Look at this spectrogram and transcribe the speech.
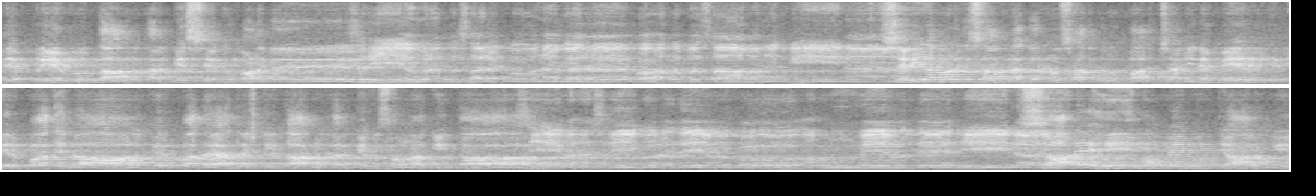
ਤੇ ਪ੍ਰੇਮ ਨੂੰ ਧਾਰਨ ਕਰਕੇ ਸਿੱਖ ਬਣ ਗਏ। ਸ੍ਰੀ ਅੰਮ੍ਰਿਤਸਰ ਕੋ ਨਗਰ ਬਹੁਤ ਬਸਾਵਨ ਕੀਨ। ਸ੍ਰੀ ਅੰਮ੍ਰਿਤਸਰ ਨਗਰ ਨੂੰ ਸਤਿਗੁਰੂ ਪਾਤਸ਼ਾਹ ਜੀ ਨੇ ਮਿਹਰ ਕਿਰਪਾ ਦੇ ਨਾਲ ਕਿਰਪਾ ਦਇਆ ਦ੍ਰਿਸ਼ਟੀ ਧਾਰਨ ਕਰਕੇ ਵਸਾਉਣਾ ਕੀਤਾ। ਸੇਵਨ ਸ੍ਰੀ ਗੁਰਦੇਵ ਕੋ ਅਹਮੇਵ ਤੇ ਹੀਨ ਸਾਰੇ ਹੀ ਮੌਕੇ ਨੂੰ ਤਿਆਗ ਕੇ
